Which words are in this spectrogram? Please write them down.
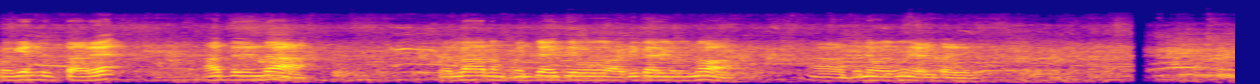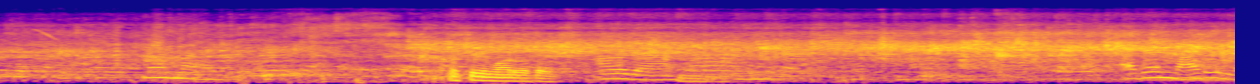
ಬಗೆಹರಿಸುತ್ತಾರೆ. ಆದ್ದರಿಂದ ಎಲ್ಲ ನಮ್ಮ ಪಂಚಾಯಿತಿ ಅಧಿಕಾರಿಗಳನ್ನು ಆ, ಧನ್ಯವಾದಗಳನ್ನು ಹೇಳ್ತಾ ಇದ್ದೀನಿ. ಮಾಡಬೇಕು. ಹೌದಾ? ಅದೇನು ಮಾಡಿಲ್ಲ.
